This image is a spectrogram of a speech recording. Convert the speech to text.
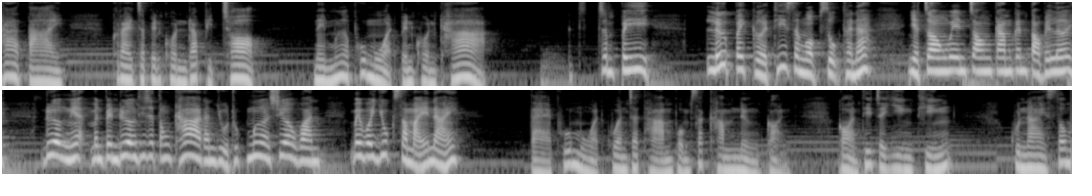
ฆ่าตาย ใครจะเป็นคนรับผิดชอบ ในเมื่อผู้หมวดเป็นคนฆ่าจำปีหรือไปเกิดที่สงบสุขเถอะนะ อย่าจองเวรจองกรรมกันต่อไปเลย เรื่องนี้มันเป็นเรื่องที่จะต้องฆ่ากันอยู่ทุกเมื่อเชื่อวัน ไม่ว่ายุคสมัยไหน แต่ผู้หมวดควรจะถามผมสักคำหนึ่งก่อน ก่อนที่จะยิงทิ้ง คุณนายส้ม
